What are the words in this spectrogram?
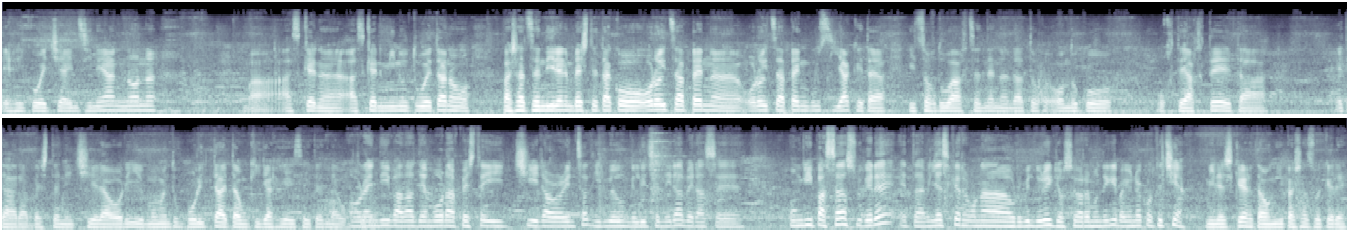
erriko etxea intzinean, non ba, azken, azken minutuetan o, pasatzen diren bestetako oroitzapen, oroitzapen guziak eta itzordua hartzen den dator ondoko urte arte eta eta ara, beste itxiera hori momentu polita eta unkigarria izaiten da. Horain di bada denbora beste itxiera horrentzat, hiru egun gelditzen dira, beraz eh, ongi pasa ere eta mila esker ona urbildurik Jose Barramondegi Baionako tetxia. Mila esker eta ongi pasa ere.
